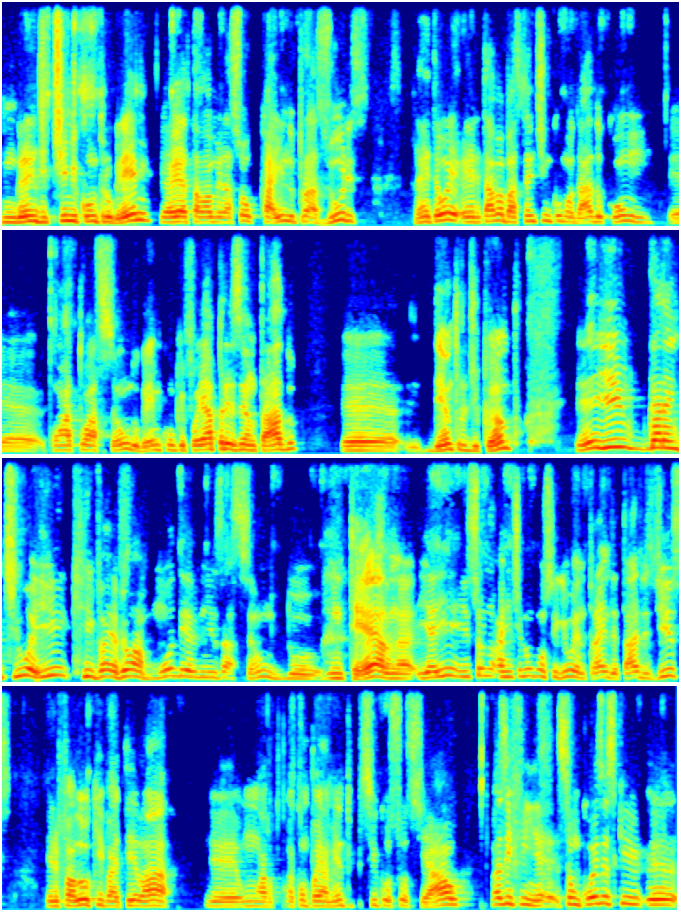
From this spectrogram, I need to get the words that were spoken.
um grande time contra o Grêmio, e aí está lá o Mirassol caindo para Azures, né? Então ele estava bastante incomodado com, é, com a atuação do Grêmio, com o que foi apresentado é, dentro de campo e, garantiu aí que vai haver uma modernização do interna e aí isso a gente não conseguiu entrar em detalhes disso. Ele falou que vai ter lá é, um acompanhamento psicossocial, mas enfim é, são coisas que é,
